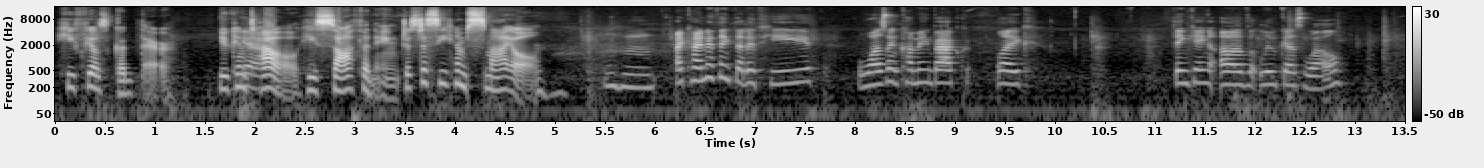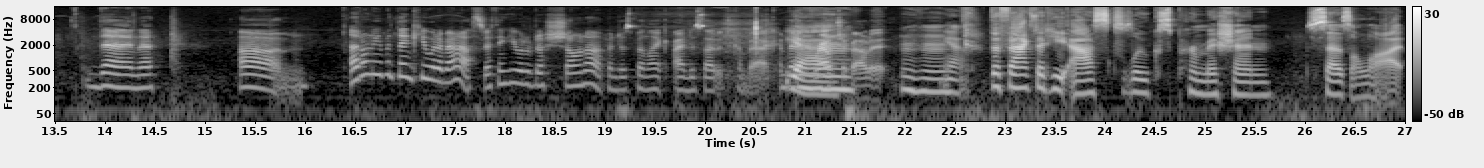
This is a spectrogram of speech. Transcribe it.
he feels good there. You can Yeah. tell he's softening just to see him smile. Mm-hmm. I kind of think that if he wasn't coming back, like thinking of Luke as well, then um, I don't even think he would have asked. I think he would have just shown up and just been like, "I decided to come back," and been Yeah. grouch about it. Mm-hmm. Yeah. The fact that he asks Luke's permission says a lot.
